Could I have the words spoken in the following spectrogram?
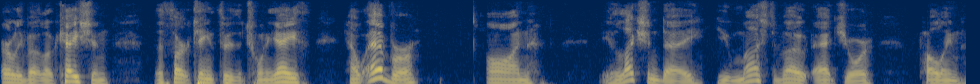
early vote location the 13th through the 28th. However, on election day, you must vote at your polling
